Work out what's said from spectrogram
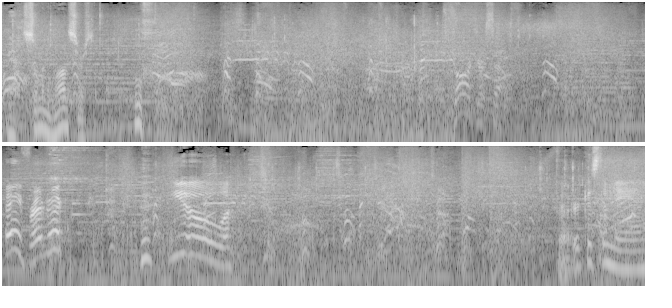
Man, so many monsters. Oof. Guard yourself. Hey, Frederick! Yo! Frederick is the man.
